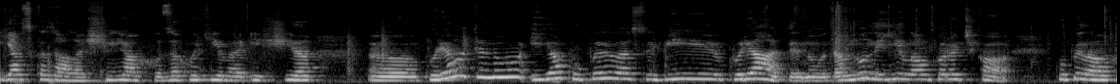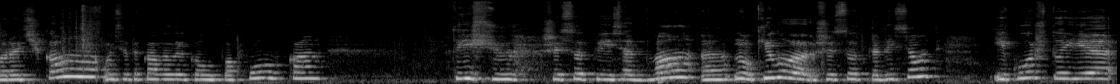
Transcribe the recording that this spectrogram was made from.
я сказала, що я захотіла іще е, курятину, і я купила собі курятину. Давно не їла окорочка. Купила окорочка, ось така велика упаковка. 1652, е, ну, кіло 650 і коштує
